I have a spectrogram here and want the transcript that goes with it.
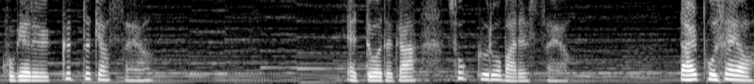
고개를 끄덕였어요. 에드워드가 속으로 말했어요. 날 보세요.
